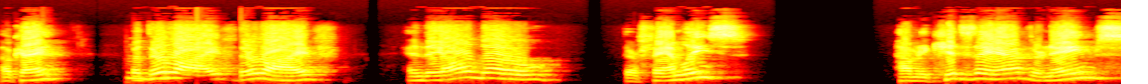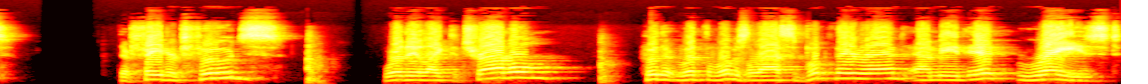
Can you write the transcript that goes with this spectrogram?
Okay, but mm-hmm. they're live. They're live, and they all know their families, how many kids they have, their names, their favorite foods, where they like to travel, who the, what, the, what was the last book they read. I mean, it raised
